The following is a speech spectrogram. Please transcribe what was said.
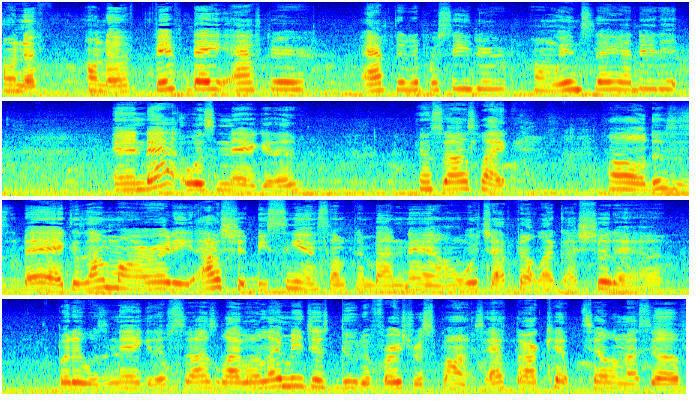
on the on the fifth day after after the procedure on Wednesday. I did it, and that was negative. And so I was like, "Oh, this is bad," because I'm already I should be seeing something by now, which I felt like I should have but it was negative. So I was like, well, let me just do the first response. After I kept telling myself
